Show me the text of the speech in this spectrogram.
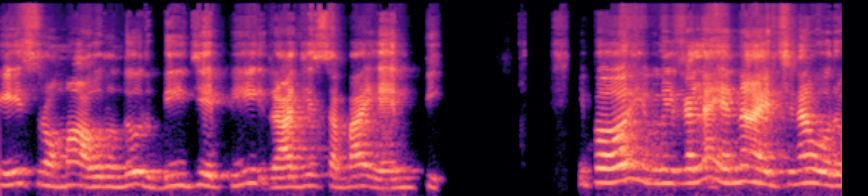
பேசுறோமோ அவர் வந்து ஒரு பிஜேபி ராஜ்யசபா எம்பி இப்போ இவங்களுக்கெல்லாம் என்ன ஆயிடுச்சுன்னா ஒரு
